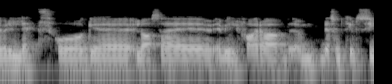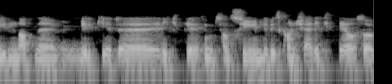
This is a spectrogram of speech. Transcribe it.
det er veldig lett å uh, la seg villfare av det som tilsynelatende virker uh, riktig, som sannsynligvis kanskje er riktig, og så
